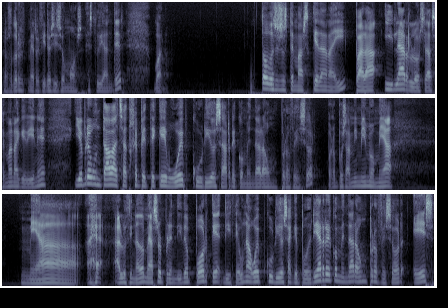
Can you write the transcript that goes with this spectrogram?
nosotros me refiero si somos estudiantes. Bueno, todos esos temas quedan ahí para hilarlos la semana que viene. Yo preguntaba a ChatGPT qué web curiosa recomendar a un profesor. Bueno, pues a mí mismo me ha, me ha alucinado, me ha sorprendido porque dice una web curiosa que podría recomendar a un profesor es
